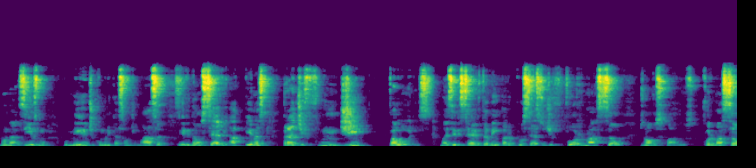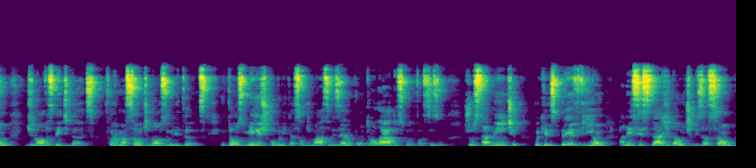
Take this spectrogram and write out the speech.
no nazismo, o meio de comunicação de massa, ele não serve apenas para difundir valores, mas ele serve também para o processo de formação de novos quadros, formação de novas identidades, formação de novos militantes. Então os meios de comunicação de massa eles eram controlados pelo fascismo justamente porque eles previam a necessidade da utilização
